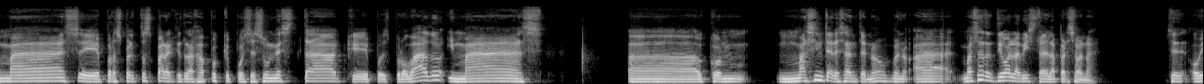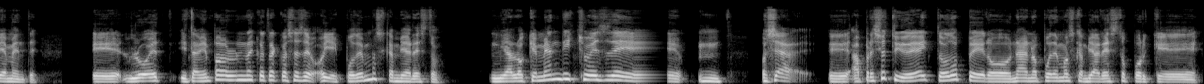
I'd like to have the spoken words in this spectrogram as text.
más eh, prospectos para que trabajar porque pues es un stack pues probado y más ah, con más interesante, ¿no? Bueno, ah, más atractivo a la vista de la persona obviamente. Y también para una que otra cosa es de, oye, podemos cambiar esto. Mira, lo que me han dicho es de, o sea, aprecio tu idea y todo, pero nada, no podemos cambiar esto porque,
